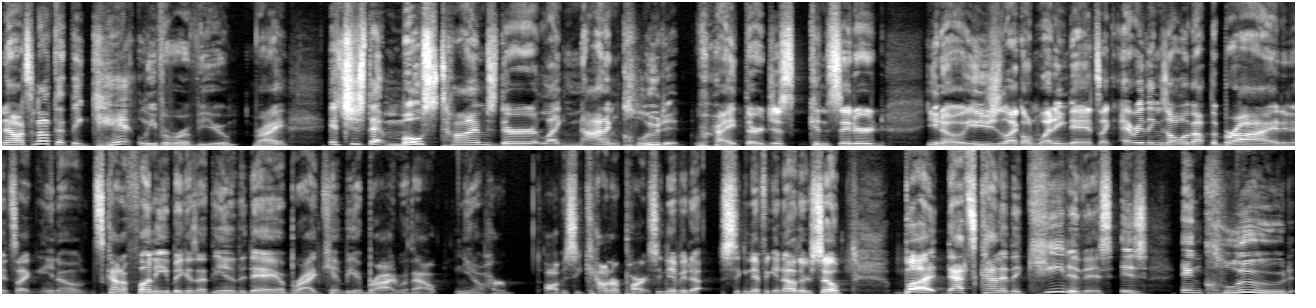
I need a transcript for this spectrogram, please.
Now, it's not that they can't leave a review, right? It's just that most times they're like not included, right? They're just considered, you know, usually like on wedding day, it's like everything's all about the bride. And it's like, you know, it's kind of funny because at the end of the day, a bride can't be a bride without, you know, her obviously counterpart, significant significant other. So, but that's kind of the key to this is include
